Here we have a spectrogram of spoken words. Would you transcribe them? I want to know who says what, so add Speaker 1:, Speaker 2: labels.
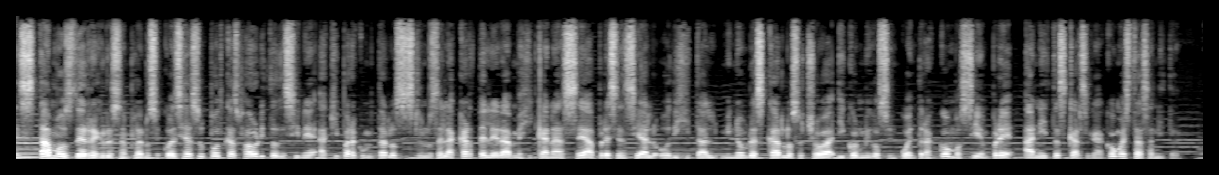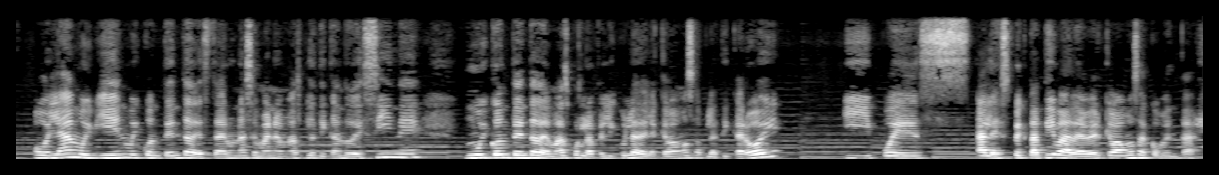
Speaker 1: Estamos de regreso en Plano Secuencia, su podcast favorito de cine, aquí para comentar los estrenos de la cartelera mexicana, sea presencial o digital. Mi nombre es Carlos Ochoa y conmigo se encuentra, como siempre, Anita Escárcega. ¿Cómo estás, Anita?
Speaker 2: Hola, muy bien, muy contenta de estar una semana más platicando de cine, muy contenta además por la película de la que vamos a platicar hoy y pues a la expectativa de ver qué vamos a comentar.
